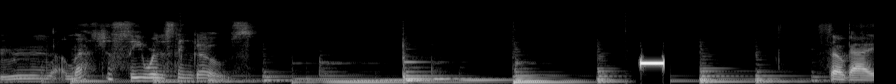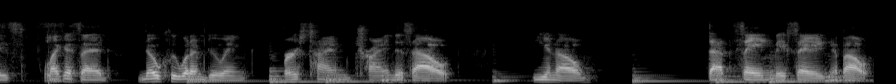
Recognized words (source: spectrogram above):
Mm, let's just see where this thing goes. So, guys, like I said, no clue what I'm doing. First time trying this out. You know, that saying they say about.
